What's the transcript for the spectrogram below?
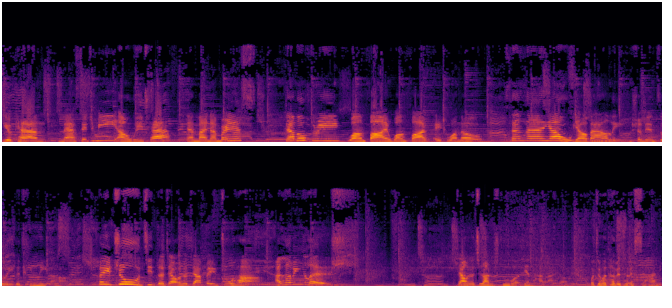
you can message me on WeChat, and my number is double three one five one five eight one zero 三三幺五幺八零。顺便做一个听力了哈，备注记得加我说加备注哈。I love English，这样我就知道你是听过我的电台来的，我就会特别特别喜欢你。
